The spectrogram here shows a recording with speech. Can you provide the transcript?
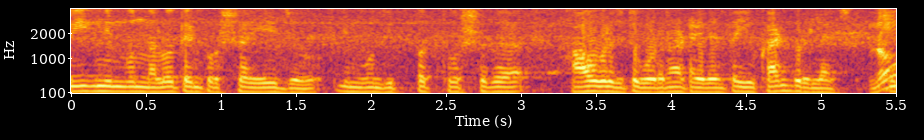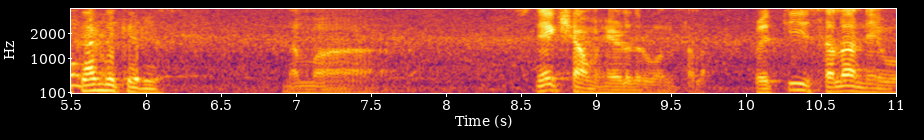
ಈಗ ನಿಮ್ಗೊಂದು ನಲವತ್ತೆಂಟು ವರ್ಷ ಏಜು ನಿಮ್ಗೊಂದು ಇಪ್ಪತ್ತು ವರ್ಷದ ಹಾವುಗಳ ಜೊತೆ ಒಡನಾಟ ಇದೆ ಅಂತ you can't be relax can't be careless ನಮ್ಮ ಸ್ನೇಕ್ ಶ್ಯಾಮ್ ಹೇಳಿದ್ರು ಒಂದು ಸಲ ಪ್ರತಿ ಸಲ ನೀವು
